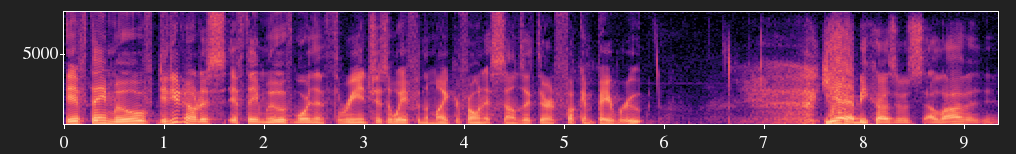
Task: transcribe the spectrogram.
if they move, did you notice if they move more than three inches away from the microphone, it sounds like they're in fucking Beirut. yeah, because it was a lot of it,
